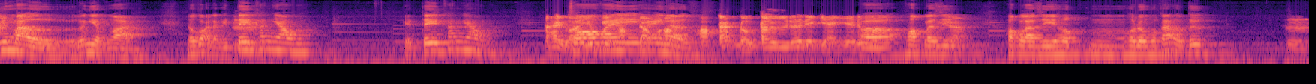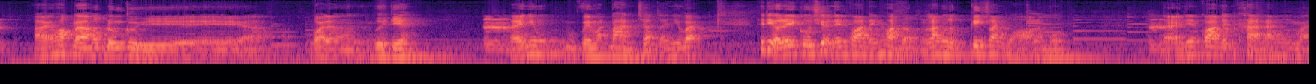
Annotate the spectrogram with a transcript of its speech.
Nhưng mà ở doanh nghiệp ngoài nó gọi là cái tên khác nhau thôi. Cái tên khác nhau. Hay gọi cho vay hợp hay là hợp tác đầu tư đó để dạng vậy đúng à, không? hoặc là gì? Yeah. Hoặc là gì hợp hợp đồng hợp tác đầu tư ừ. đấy hoặc là hợp đồng gửi gọi là gửi tiền ừ. đấy nhưng về mặt bản chất là như vậy thế thì ở đây câu chuyện liên quan đến hoạt động năng lực kinh doanh của họ là một ừ. đấy liên quan đến khả năng mà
